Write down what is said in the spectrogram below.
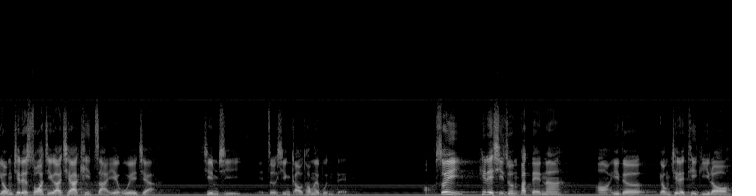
用即个沙石啊车去载的话，者是毋是会造成交通的问题？哦，所以迄个时阵北电啊，哦，伊就用即个铁机咯，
